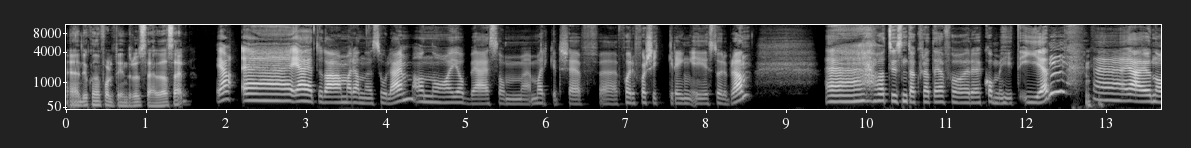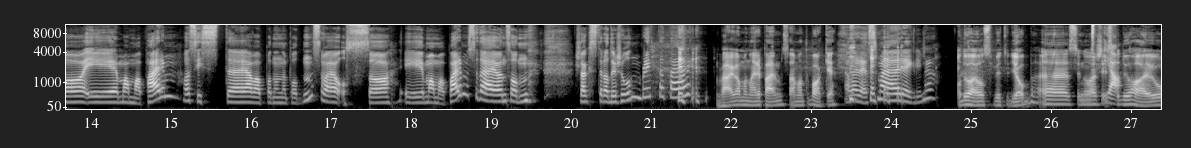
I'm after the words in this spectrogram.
Eh, du kan få lov til å introdusere deg selv. Ja, eh, jeg heter da Marianne Solheim, og nå jobber jeg som markedssjef eh, for forsikring i Storebrand. Eh, og tusen takk for at jeg får komme hit igjen. Eh, jeg er jo nå i mammaperm, og sist eh, jeg var på denne podden, så var jeg også i mammaperm, så det er jo en sånn slags tradisjon blitt, dette her. Hver gang man er i perm, så er man tilbake. Ja, det er det som er reglene. Og du har jo også byttet jobb eh, siden du var sist, Ja. og du har jo,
